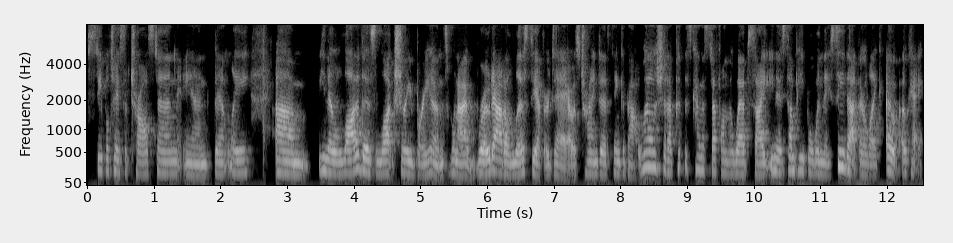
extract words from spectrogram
Steeplechase of Charleston and Bentley. Um, you know, a lot of those luxury brands. When I wrote out a list the other day, I was trying to think about, well, should I put this kind of stuff on the website? You know, some people, when they see that, they're like, oh, okay,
